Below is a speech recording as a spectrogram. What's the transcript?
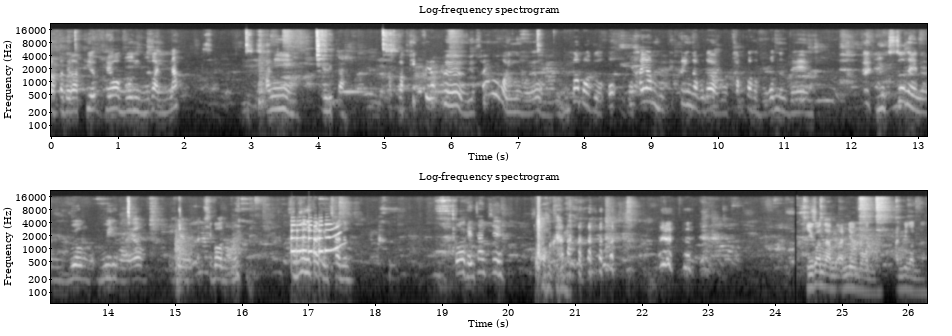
아까 내가 비- 배워본 무가 있나? 아니 여기 있다. 아까 피클 옆에 여기 하얀 무가 있는 거예요. 누가 봐도 어 이거 하얀 무 피클인가 보다. 뭐 갖고 와서 먹었는데 육선에는 무인, 무인 거예요. 이제 여기다 집어넣은. 부부니까 괜찮음. 너 괜찮지? 어, 그래. 익었나 안 익어먹었나? 안 익었나?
